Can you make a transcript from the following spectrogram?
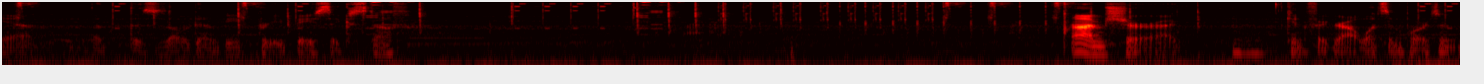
Yeah, that this is all gonna be pretty basic stuff. I'm sure I can figure out what's important.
